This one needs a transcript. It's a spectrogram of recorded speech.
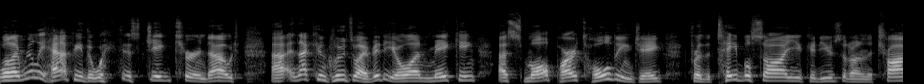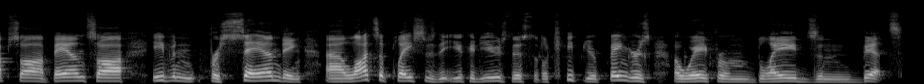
Well, I'm really happy the way this jig turned out. Uh, and that concludes my video on making a small parts holding jig for the table saw. You could use it on the chop saw, band saw, even for sanding. Uh, lots of places that you could use this that'll keep your fingers away from blades and bits.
